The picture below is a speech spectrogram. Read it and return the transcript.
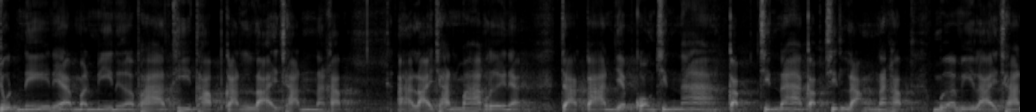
จุดนี้เนี่ยมันมีเนื้อผ้าที่ทับกันหลายชั้นนะครับหลายชั้นมากเลยเนี่ยจากการเย็บของชิ้นหน้ากับชิ้นหน้ากับชิ้นหลังนะครับ เมื่อมีหลายชั้น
